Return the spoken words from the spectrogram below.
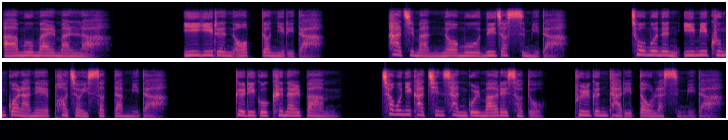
아무 말 말라. 이 일은 없던 일이다. 하지만 너무 늦었습니다. 소문은 이미 궁궐 안에 퍼져 있었답니다. 그리고 그날 밤 청운이 갇힌 산골 마을에서도 붉은 달이 떠올랐습니다.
